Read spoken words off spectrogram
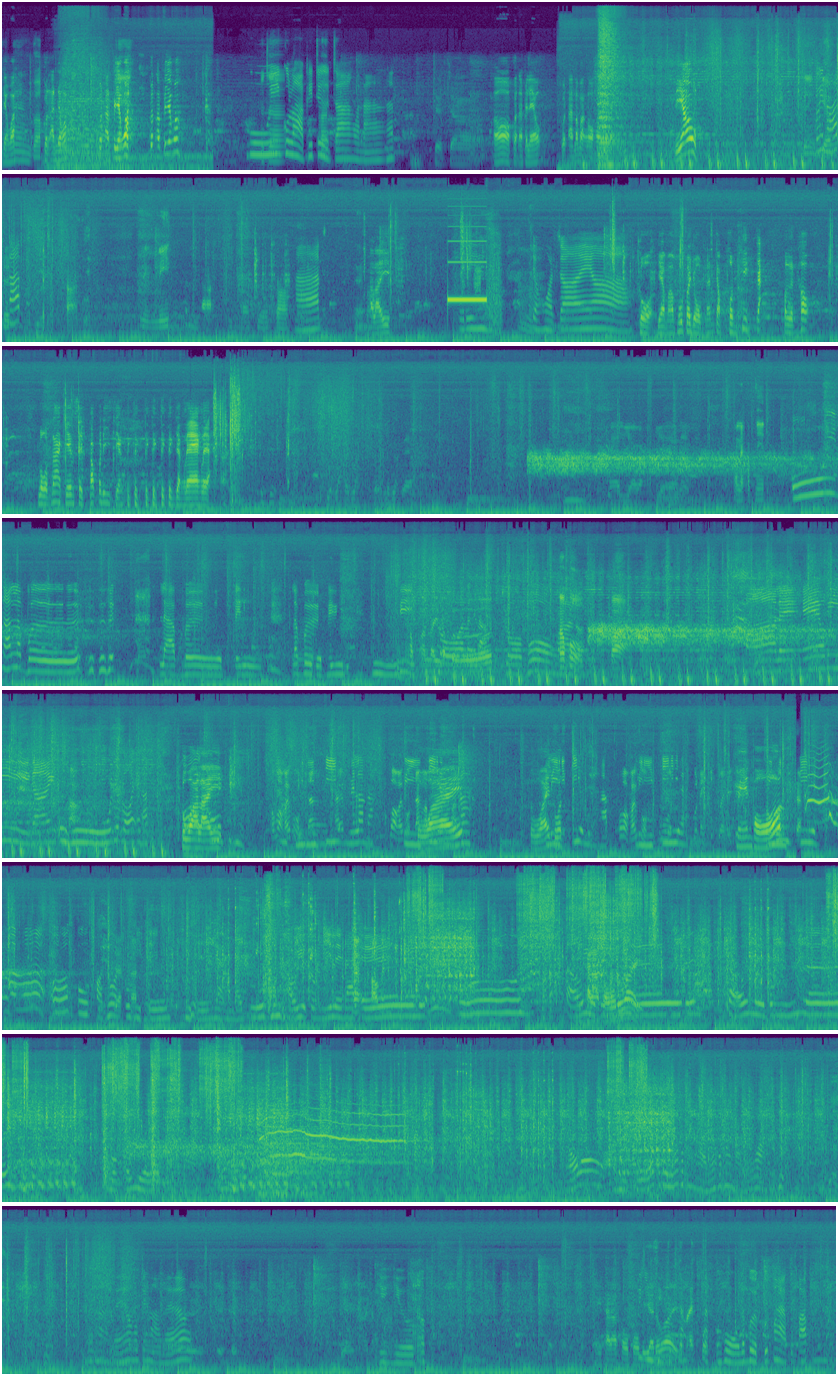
ดยังวะแม่งบอกกดอัดยังวะ กดอัดไปยังวะ กดอัดไปยังวะอุ้เจยอกุหลาบพี่จืดจางวะนะเจ็ดจ้าอ๋อกดอัดไปแล้ว กดอัดระหว่างรอห้องก็ได้เดี๋ยวเรื่องเฮ้ยเดียวนัดเดินนัดตาเรื่องนี้มันด่าคือต่อนัดอะไรไม่ได้ยินเสียงหัวใจอะ โกะอย่ามาพูดประโยคนั้นกับคนที่จะเปิดเข้า โหลดหน้าเกมเสร็จปั๊บก็ได้ยินเสียงตึกตึกตึกตึกตึกตึกอย่างแรงเลยอะอะไรครับเนี่ยอุ้ยนัดระเบิดระเบิดไปดิระเบิดไปดิดูดิทำอะไรรระอเบิอะไรล่ะดรอพ่อครับมาผเหรอมว่ามา ตัวอะไร เขาบอกให้ผมลีนั่งเจียนไหม่ล่ะนะเขาบอกให้ผลีมเจีนั่งตัวยไว้นสวยตัวลีเจียนนะครับ เขาบอกให้ผมลีพูเจีดยนพูดในคลิปไว้ในเมเฟซนผมลีเจียนโอ้กูขอโทษกูผิดเองผิดเองอย่าทำร้ายกูห้องเขาอยู่ตรงนี้เลยนะเอ้ยโอ้ยเขาอยู่คาราโตด้วยเขาอยู่ตรงนี้เลยโอ้เขาอยู่อะไรกันอะโอ้โหแล้วเขาไปแล้วเขาไปหาแล้วเขาไปหาแล้วว่ะไปหาแล้วเขาไปหาแล้วอยู่ๆก็มีคาราโทโฟเบียด้วยแบบโอ้โหระเบิดปุ๊บมาปุ๊บปั๊บ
